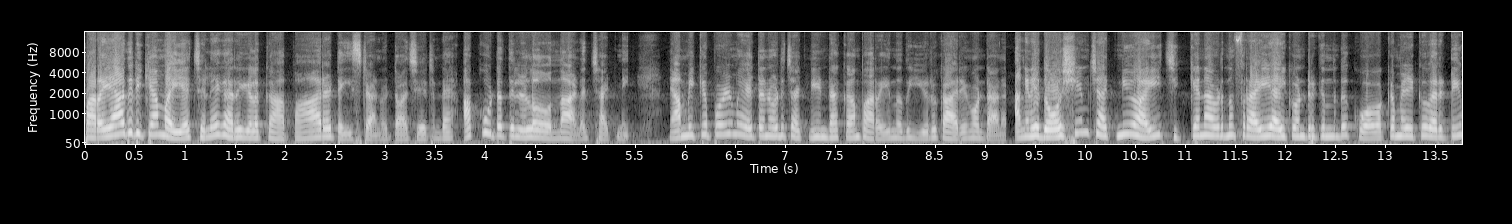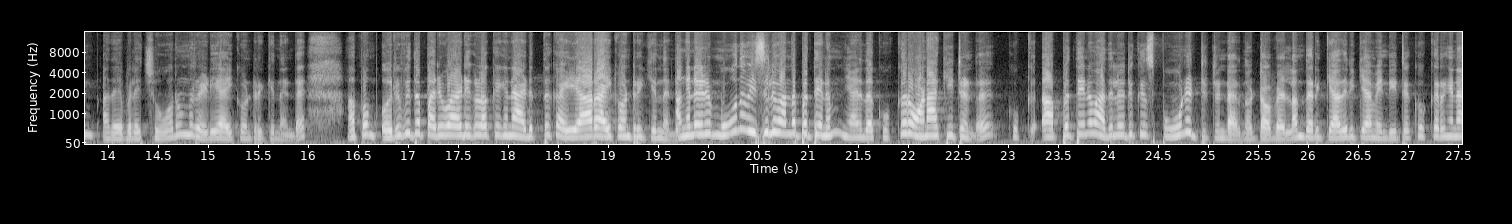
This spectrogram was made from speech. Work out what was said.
പറയാതിരിക്കാൻ വയ്യ ചില കറികളൊക്കെ അപാര ടേസ്റ്റാണ് കേട്ടോ ആ ചേട്ടന്റെ. ആ കൂട്ടത്തിലുള്ള ഒന്നാണ് ചട്നി. ഞാൻ മിക്കപ്പോഴും ഏട്ടനോട് ചട്നി ഉണ്ടാക്കാൻ പറയുന്നത് ഈ ഒരു കാര്യം കൊണ്ടാണ്. അങ്ങനെ ദോശയും ചട്നിയുമായി ചിക്കൻ അവിടുന്ന് ഫ്രൈ ആയിക്കൊണ്ടിരിക്കുന്നുണ്ട് കോവക്ക മെഴുക്ക് വരട്ടിയും അതേപോലെ ചോറും റെഡി ആയിക്കൊണ്ടിരിക്കുന്നുണ്ട്. അപ്പം ഒരുവിധ പരിപാടികളൊക്കെ ഇങ്ങനെ അടുത്ത് കഴിയാറായിക്കൊണ്ടിരിക്കുന്നുണ്ട് അങ്ങനെ ഒരു മൂന്ന് വിസിൽ വന്നപ്പോഴത്തേനും ഞാനിതാ കുക്കർ ഓൺ ആക്കിയിട്ടുണ്ട്. കുക്ക് അപ്പത്തേനും അതിലൊരു സ്പൂൺ ഇട്ടിട്ടുണ്ടായിരുന്നു കേട്ടോ വെള്ളം തെറിക്കാതിരിക്കാൻ വേണ്ടിയിട്ട് കുക്കർ ഇങ്ങനെ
